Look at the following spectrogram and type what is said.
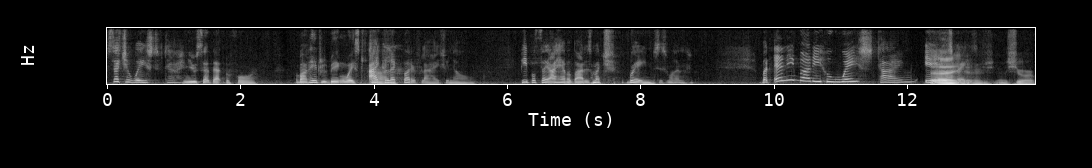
Such a waste of time. You said that before. About hatred being a waste of time. I collect butterflies, you know. People say I have about as much brains as one. But anybody who wastes time is Uh, crazy. uh, sure,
